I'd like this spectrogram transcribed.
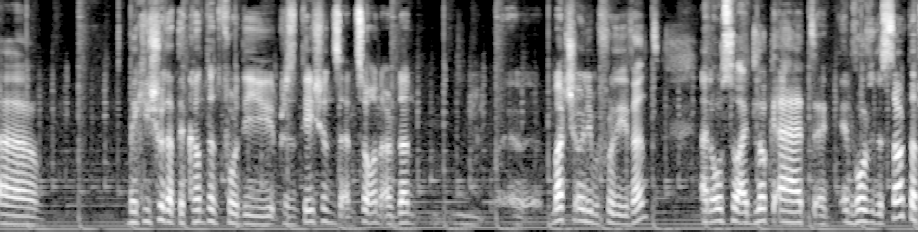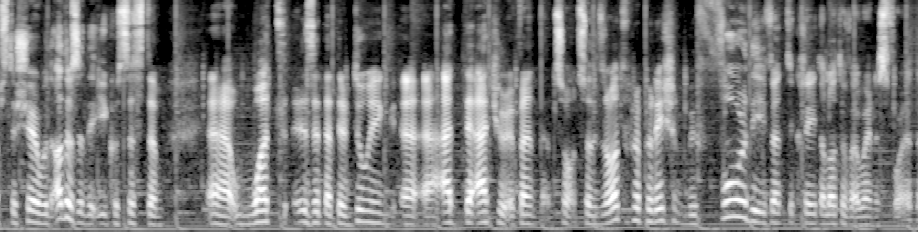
Um, making sure that the content for the presentations and so on are done uh, much early before the event. And also I'd look at uh, involving the startups to share with others in the ecosystem uh, what is it that they're doing uh, at, the, at your event and so on. So there's a lot of preparation before the event to create a lot of awareness for it.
